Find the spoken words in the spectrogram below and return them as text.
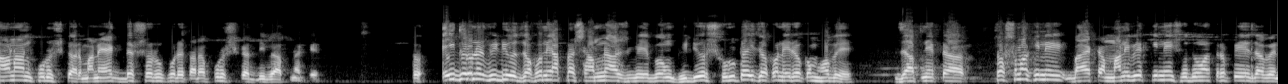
নানান পুরস্কার মানে এক দেড়শোর উপরে তারা পুরস্কার দিবে আপনাকে। তো এই ধরনের ভিডিও যখনই আপনার সামনে আসবে এবং ভিডিওর শুরুটাই যখন এরকম হবে যে আপনি একটা চশমা কিনে বা একটা মানিব্যাগ কিনে শুধুমাত্র পেয়ে যাবেন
